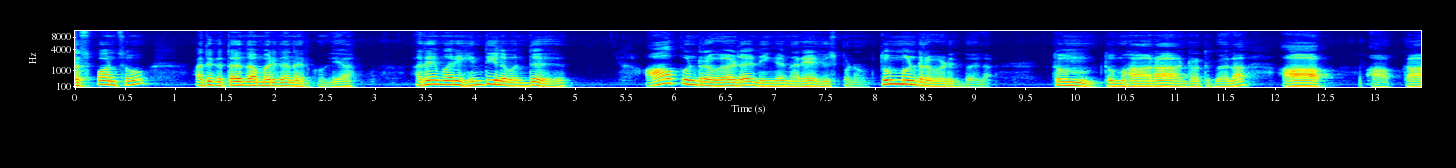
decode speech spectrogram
ரெஸ்பான்ஸும் அதுக்கு தகுந்த மாதிரி தானே இருக்கும் இல்லையா? அதே மாதிரி ஹிந்தியில் வந்து ஆப்புன்ற வேர்டை நீங்கள் நிறையா யூஸ் பண்ணணும். தும்முன்ற வேர்டுக்கு பதிலாக தும் தும்ஹாரான்றதுக்கு பதிலாக ஆப் ஆப்கா.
